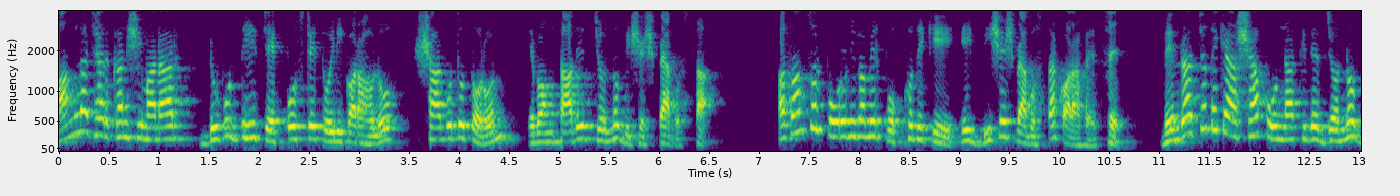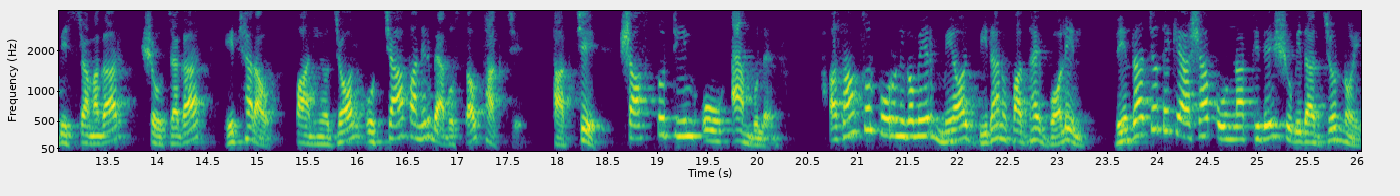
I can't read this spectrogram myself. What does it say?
বাংলা ঝাড়খণ্ড সীমানার ডুবুরডিহি চেকপোস্টে তৈরি করা হলো স্বাগত তরণ এবং তাদের জন্য বিশেষ ব্যবস্থা আসানসোল পৌর নিগমের পক্ষ থেকে এই বিশেষ ব্যবস্থা করা হয়েছে ভেনরাজ্য থেকে আসা পূর্ণার্থীদের জন্য বিশ্রামাগার শৌচাগার এছাড়াও পানীয় জল ও চা পানের ব্যবস্থাও থাকছে থাকছে স্বাস্থ্য টিম ও অ্যাম্বুলেন্স আসানসোল পৌর নিগমের মেয়র বিধান উপাধ্যায় বলেন ভেনরাজ্য থেকে আসা পূর্ণার্থীদের সুবিধার জন্যই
